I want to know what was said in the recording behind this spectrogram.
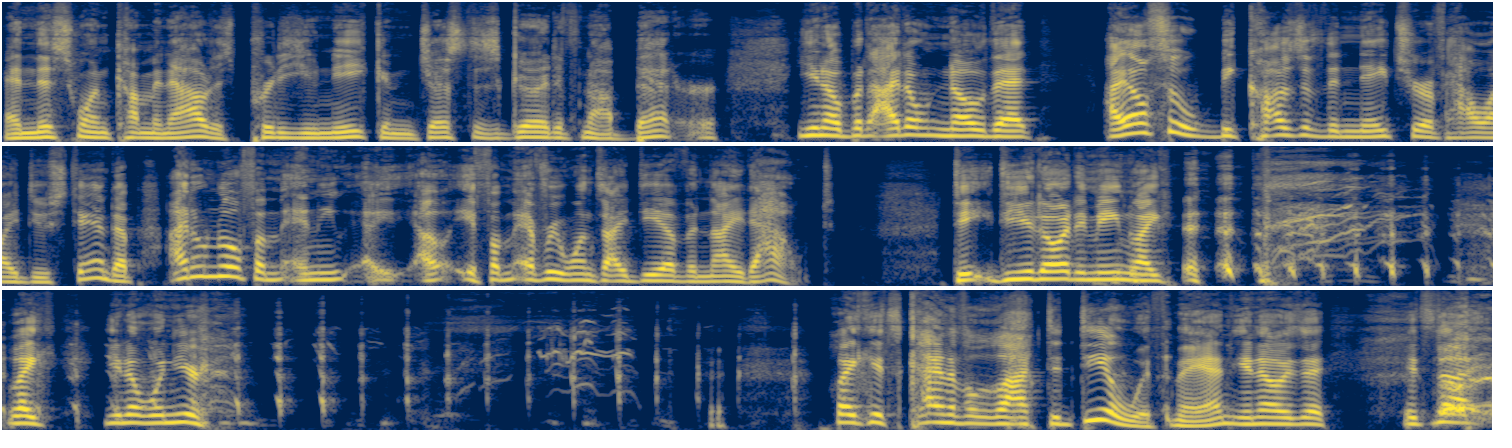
and this one coming out is pretty unique and just as good, if not better. You know, but I don't know that. I also, because of the nature of how I do stand up, I don't know if I'm any uh, if I'm everyone's idea of a night out. Do, do you know what I mean? Like, like you know when you're like it's kind of a lot to deal with, man. You know, it's, it's not.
